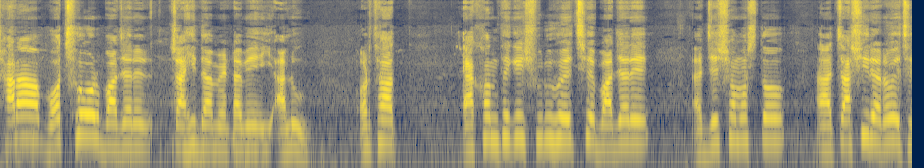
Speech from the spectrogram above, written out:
সারা বছর বাজারের চাহিদা মেটাবে এই আলু। অর্থাৎ এখন থেকেই শুরু হয়েছে বাজারে যে সমস্ত চাষিরা রয়েছে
